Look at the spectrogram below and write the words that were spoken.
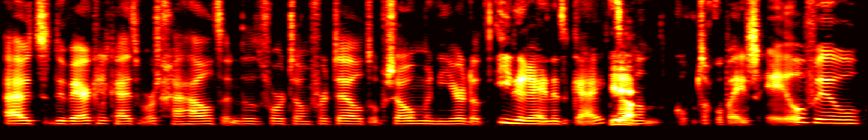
uit de werkelijkheid wordt gehaald en dat wordt dan verteld op zo'n manier dat iedereen het kijkt. Ja. En dan komt er opeens heel veel.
